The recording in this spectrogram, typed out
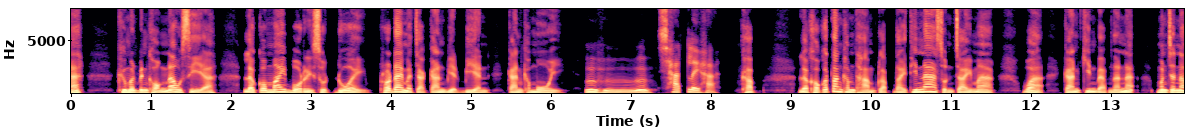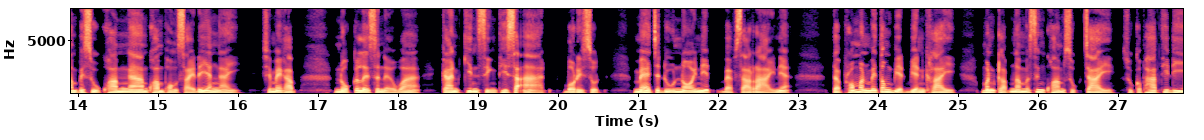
นะ คือมันเป็นของเน่าเสีย แล้วก็ไม่บริสุทธิ์ด้วย เพราะได้มาจากการเบียดเบียน การขโมย อือหือ ชัดเลยค่ะ ครับ แล้วเขาก็ตั้งคำถามกลับใดที่น่าสนใจมาก ว่าการกินแบบนั้นน่ะมันจะนำไปสู่ความงามความผ่องใสได้ยังไง ใช่ไหมครับ นกก็เลยเสนอว่าการกินสิ่งที่สะอาด บริสุทธิ์ แม้จะดูน้อยนิดแบบสาหร่ายเนี่ย แต่เพราะมันไม่ต้องเบียดเบียนใคร มันกลับนำมาซึ่งความสุขใจ สุขภาพที่ดี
